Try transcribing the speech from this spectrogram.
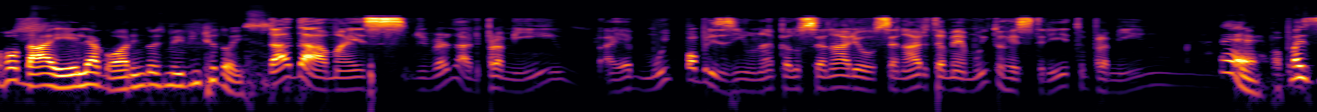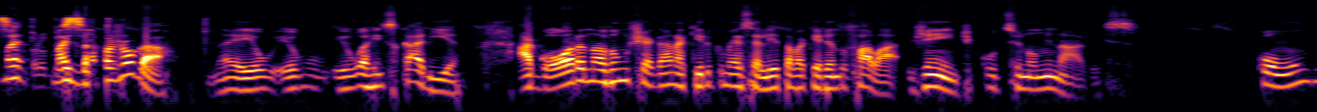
rodar ele agora em 2022. Dá, dá, mas de verdade, pra mim, aí é muito pobrezinho, né? Pelo cenário, o cenário também é muito restrito, pra mim não. É, mas, mas, mas dá para jogar. Né? Eu, eu, eu arriscaria. Agora nós vamos chegar naquilo que o MSL estava querendo falar. Gente, cultos inomináveis. Com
